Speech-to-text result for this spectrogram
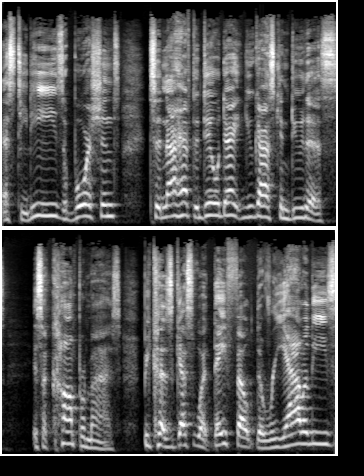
STDs, abortions. To not have to deal with that, you guys can do this. It's a compromise because guess what? They felt the realities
